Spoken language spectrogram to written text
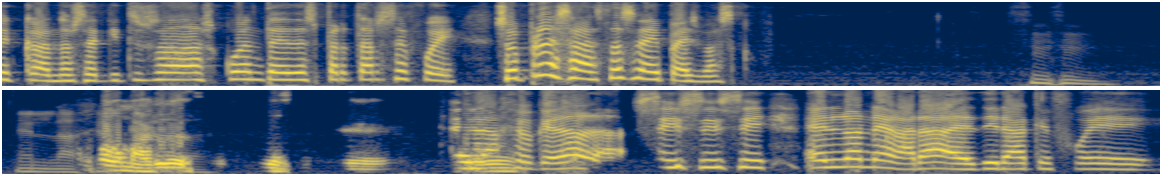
y cuando se quitó se das cuenta y despertarse fue ¡Sorpresa! Estás en el País Vasco. en la Un poco más geografía. lejos. eh, En la geoquedada. Sí, sí, sí. Él lo negará, él dirá que fue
